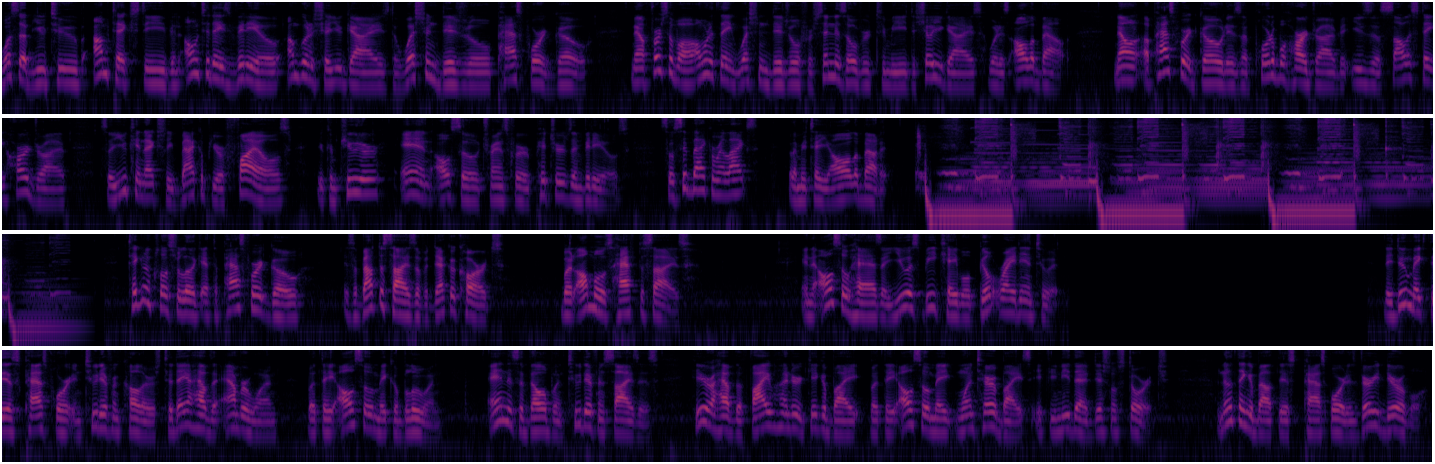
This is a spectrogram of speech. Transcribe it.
What's up YouTube? I'm Tech Steve and on today's video I'm going to show you guys the Western Digital Passport Go. Now first of all I want to thank Western Digital for sending this over to me to show you guys what it's all about. Now a Passport Go is a portable hard drive that uses a solid state hard drive so you can actually back up your files, your computer, and also transfer pictures and videos. So sit back and relax, let me tell you all about it. Taking a closer look at the Passport Go, it's about the size of a deck of cards, but almost half the size. And it also has a USB cable built right into it. They do make this Passport in two different colors. Today I have the amber one, but they also make a blue one. And it's available in two different sizes. Here I have the 500 gigabyte, but they also make one terabytes if you need that additional storage. Another thing about this Passport is very durable.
